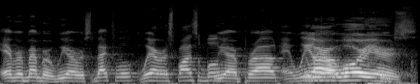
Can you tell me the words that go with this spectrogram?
and remember, we are respectful, We are responsible. we are proud, and we, are, warriors.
